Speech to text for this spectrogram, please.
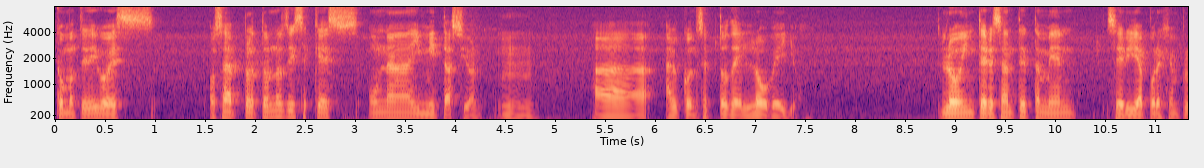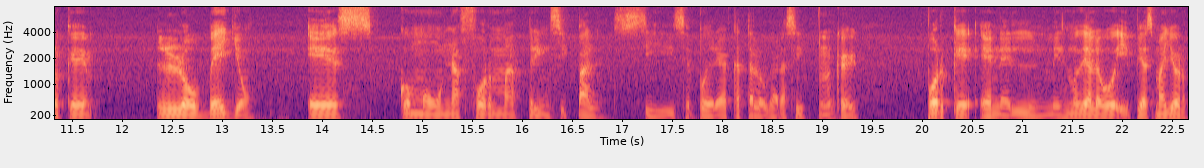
como te digo, es... O sea, Platón nos dice que es una imitación Mm, a- al concepto de lo bello. Lo interesante también sería, por ejemplo, que lo bello es como una forma principal, si se podría catalogar así. ok. Porque en el mismo diálogo Hipias Mayor,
